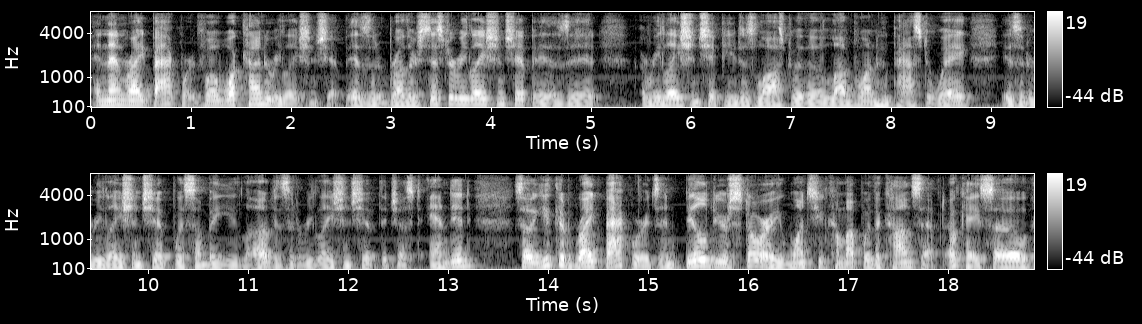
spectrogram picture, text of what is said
And then write backwards. Well, what kind of relationship? Is it a brother sister relationship? Is it a relationship you just lost with a loved one who passed away? Is it a relationship with somebody you love? Is it a relationship that just ended? So you could write backwards and build your story once you come up with a concept. Okay, so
